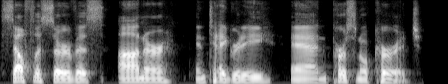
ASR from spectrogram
selfless service, honor, integrity, and personal courage.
